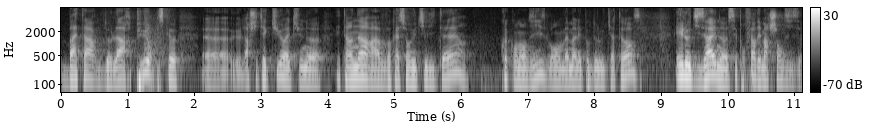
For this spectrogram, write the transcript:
bâtarde de l'art pur, parce que euh, l'architecture est, est un art à vocation utilitaire, quoi qu'on en dise, bon, même à l'époque de Louis XIV. Et le design, c'est pour faire des marchandises.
